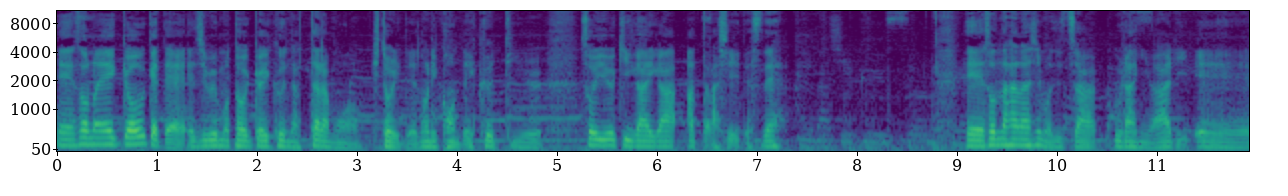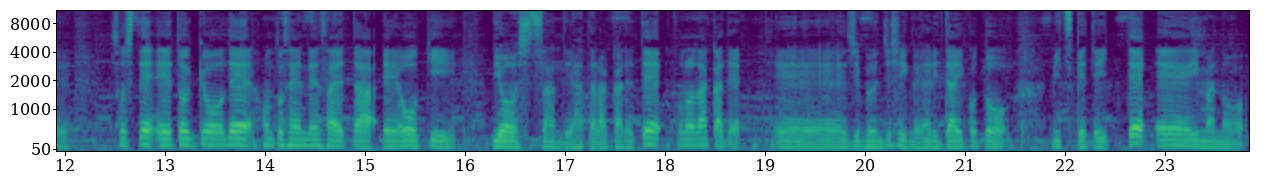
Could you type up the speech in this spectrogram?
えー、その影響を受けて自分も東京行くんだったらもう1人で乗り込んでいくっていうそういう気概があったらしいですね、えそんな話も実は裏にはあり、えそして、え東京で本当洗練された、え大きい美容室さんで働かれてその中で、えー、自分自身がやりたいことを見つけていって、えー、今の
